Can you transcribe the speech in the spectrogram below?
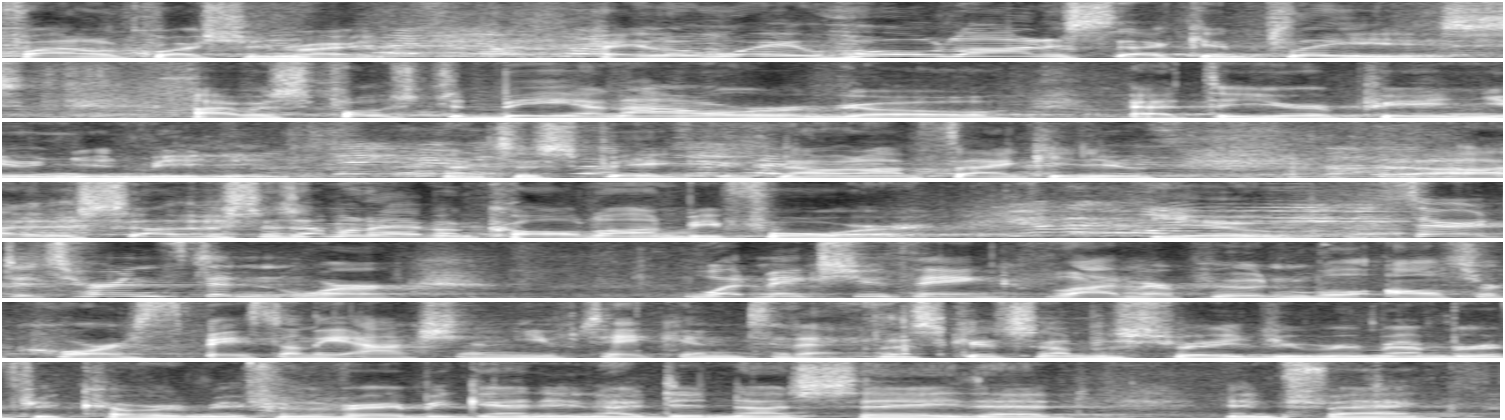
Final question, right. Hey, look, wait, hold on a second, please. I was supposed to be an hour ago at the European Union meeting and to speak. No, I'm thanking you. Uh, so, so someone I haven't called on before. You. Sir, deterrence didn't work. What makes you think Vladimir Putin will alter course based on the action you've taken today? Let's get something straight. You remember, if you covered me from the very beginning, I did not say that, in fact,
